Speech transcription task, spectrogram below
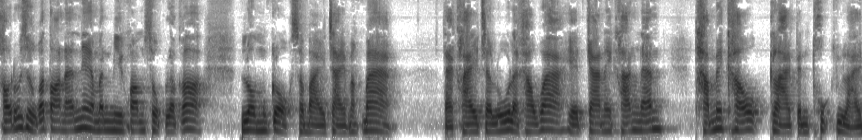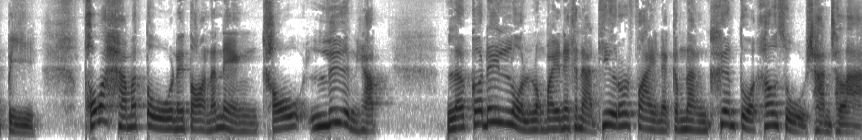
เขารู้สึกว่าตอนนั้นเนี่ยมันมีความสุขแล้วก็ลมโกรกสบายใจมากๆ แต่ใครจะรู้แหละครับว่าเหตุการณ์ในครั้งนั้นทำให้เขากลายเป็นทุกข์อยู่หลายปี เพราะว่าฮามาตูในตอนนั้นเองเขาลื่นครับ แล้วก็ได้หล่นลงไปในขณะที่รถไฟเนี่ยกำลังเคลื่อนตัวเข้าสู่ชานชาลา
